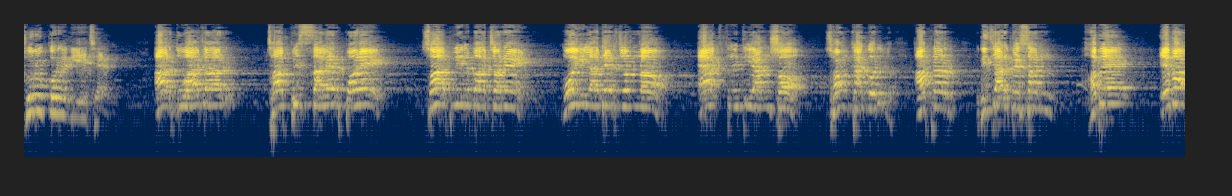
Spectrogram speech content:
শুরু করে দিয়েছেন। আর দু সালের পরে সব নির্বাচনে মহিলাদের জন্য এক তৃতীয়াংশ সংখ্যা আপনার রিজার্ভেশন হবে এবং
